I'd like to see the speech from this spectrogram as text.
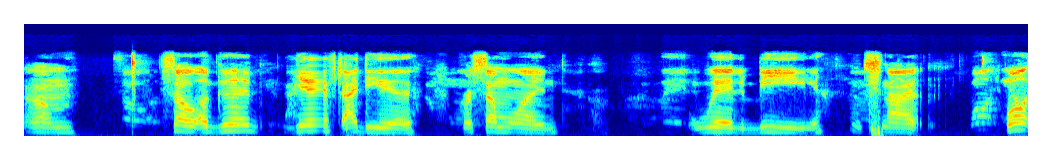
Um, so a good gift idea for someone would be it's not well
